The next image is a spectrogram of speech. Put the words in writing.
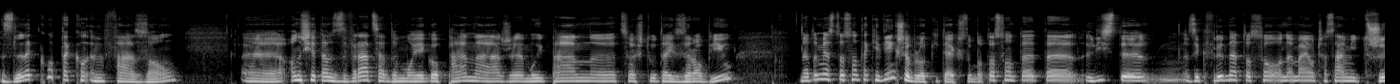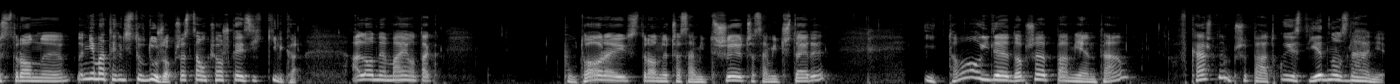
z lekką taką emfazą, E, on się tam zwraca do mojego pana, że mój pan e, coś tutaj zrobił. Natomiast to są takie większe bloki tekstu, bo to są te, te listy Zygfryda, to są, one mają czasami trzy strony. No nie ma tych listów dużo, przez całą książkę jest ich kilka, ale one mają tak półtorej strony, czasami trzy, czasami cztery. I to, o ile dobrze pamiętam, w każdym przypadku jest jedno zdanie.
